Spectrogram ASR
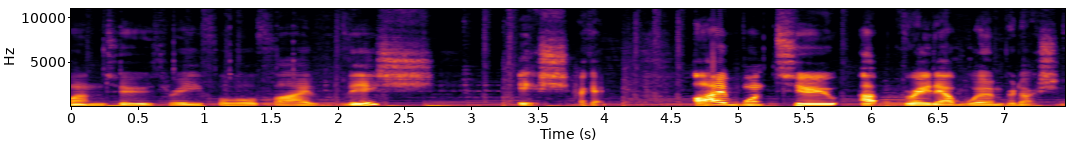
one, two, three, four, five-ish. Ish. Okay. I want to upgrade our worm production.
